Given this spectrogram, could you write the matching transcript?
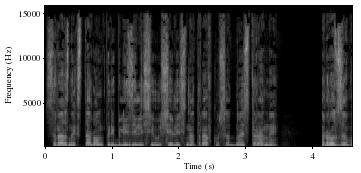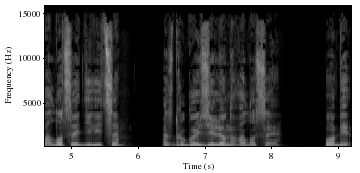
с разных сторон приблизились и уселись на травку с одной стороны розоволосая девица, а с другой зеленоволосая. Обе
